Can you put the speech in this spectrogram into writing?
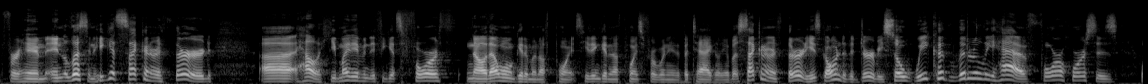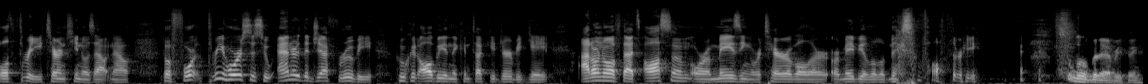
for him. And listen, he gets second or third. Uh, hell, he might even if he gets fourth. No, that won't get him enough points. He didn't get enough points for winning the Battaglia. But second or third, he's going to the Derby. So we could literally have four horses. Well, three. Tarantino's out now, but four, three horses who entered the Jeff Ruby who could all be in the Kentucky Derby gate. I don't know if that's awesome or amazing or terrible or, or maybe a little mix of all three a little bit of everything.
